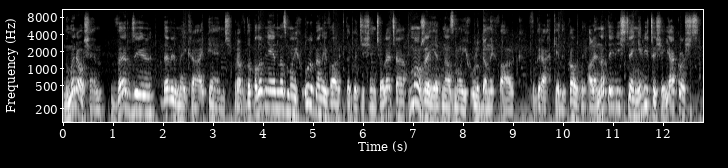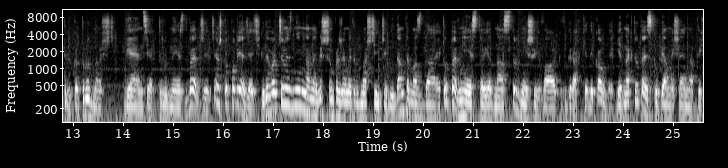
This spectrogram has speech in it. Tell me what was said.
Numer 8. Virgil Devil May Cry 5. Prawdopodobnie jedna z moich ulubionych walk tego dziesięciolecia, może jedna z moich ulubionych walk w grach kiedykolwiek, ale na tej liście nie liczy się jakość, tylko trudność. Więc jak trudny jest Virgil? Ciężko powiedzieć. Gdy walczymy z nim na najwyższym poziomie trudności, czyli Dante Must Die, to pewnie jest to jedna z trudniejszych walk w grach kiedykolwiek. Jednak tutaj skupiamy się na tych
